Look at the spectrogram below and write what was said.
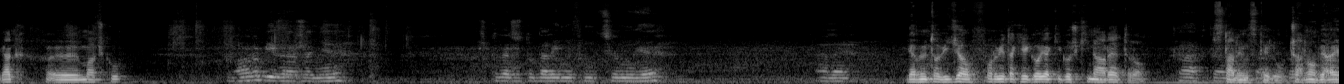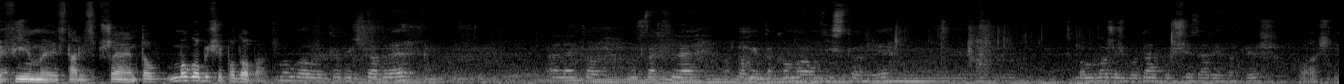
Jak yy, Maczku? No, robi wrażenie. Szkoda, że to dalej nie funkcjonuje. Ale Ja bym to widział w formie takiego jakiegoś kina retro. tak, W tak. starym tak, stylu. tak, Czarno-białe tak. filmy, stary sprzęt. To mogłoby się podobać. Mogłoby to być dobre, ale to już za chwilę opowiem taką małą historię. Trzeba uważać, bo dach już się zarywa też. Właśnie.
